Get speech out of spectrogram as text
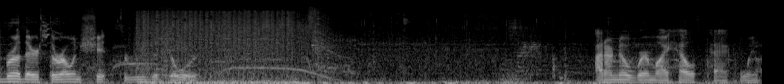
Bro, they're throwing shit through the door. I don't know where my health pack went.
